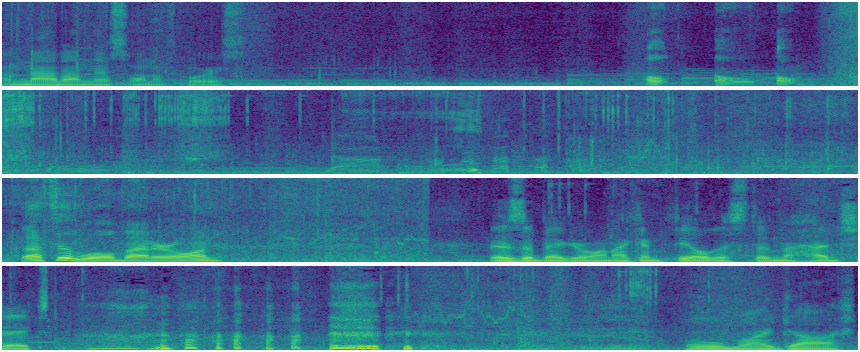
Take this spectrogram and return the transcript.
I'm not on this one, of course. That's a little better one. It is a bigger one. I can feel this in the head shakes. oh my gosh.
